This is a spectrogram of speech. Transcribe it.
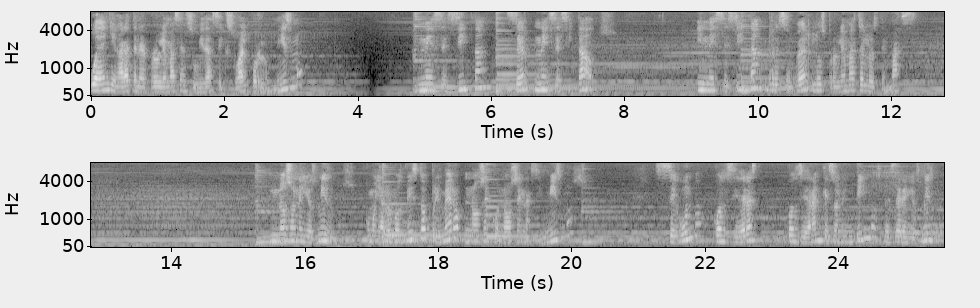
Pueden llegar a tener problemas en su vida sexual por lo mismo. Necesitan ser necesitados y necesitan resolver los problemas de los demás no son ellos mismos. Como ya lo hemos visto, primero, no se conocen a sí mismos. Segundo, consideran que son indignos de ser ellos mismos.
